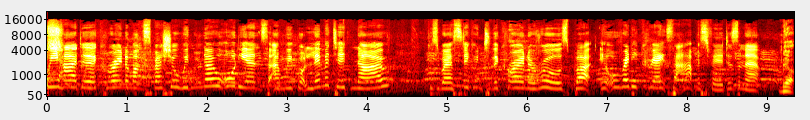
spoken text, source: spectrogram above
we had a Corona month special with no audience, and we've got limited now because we're sticking to the Corona rules, but it already creates that atmosphere, doesn't it? Yeah,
